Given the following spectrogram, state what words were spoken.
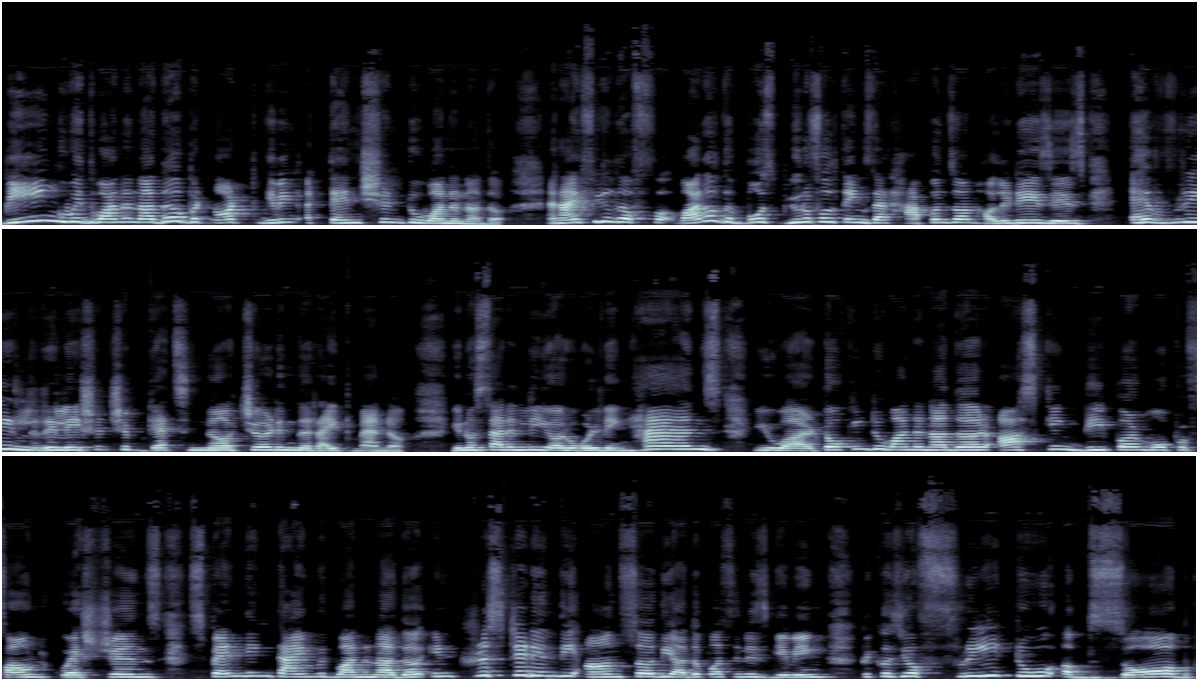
being with one another, but not giving attention to one another. And I feel the one of the most beautiful things that happens on holidays is every relationship gets nurtured in the right manner. You know, suddenly you're holding hands, you are talking to one another, asking deeper, more profound questions, spending time with one another, interested in the answer the other person is giving because you're free to absorb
